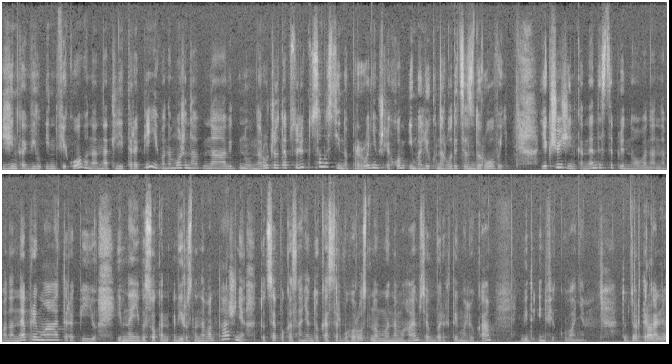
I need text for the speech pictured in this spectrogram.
жінка ВІЛ-інфікована на тлі терапії, вона може на, на, ну, народжувати абсолютно самостійно, природнім шляхом, і малюк народиться здоровий. Якщо жінка не дисциплінована, на- вона не приймає терапію і в неї високе вірусне навантаження, то це показання до кесаревого розтину. Ми намагаємося вберегти малюка від інфікування. Тобто, правильно,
